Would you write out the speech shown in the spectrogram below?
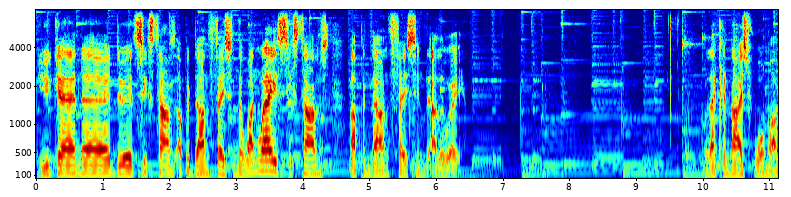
You can uh, do it six times up and down facing the one way, six times up and down facing the other way. Like a nice warm up.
